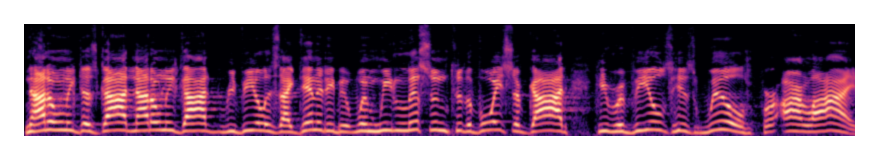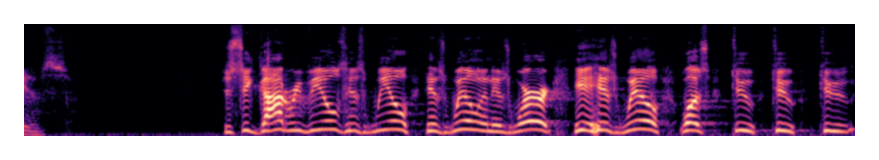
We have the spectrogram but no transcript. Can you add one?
Not only does God, not only God reveal his identity, but when we listen to the voice of God, he reveals his will for our lives. You see, God reveals His will, His will in His Word. His will was to, to, to,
